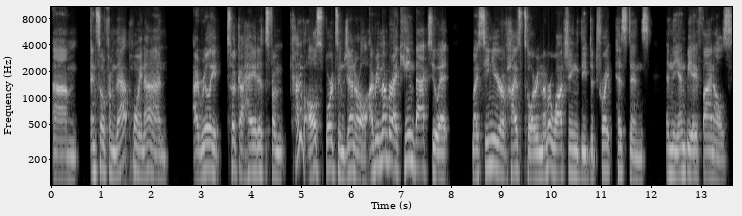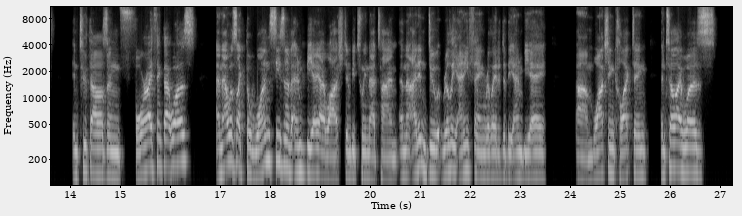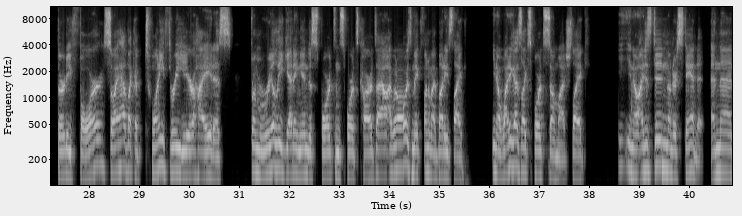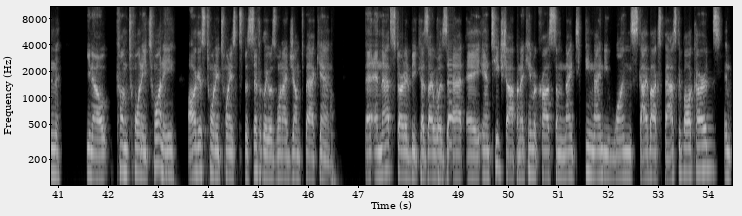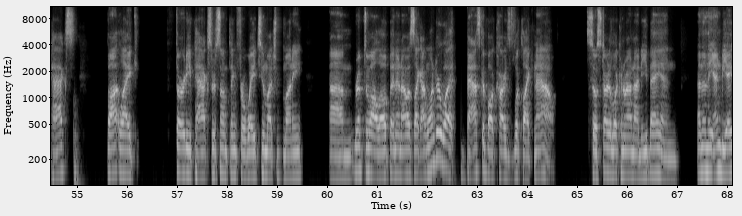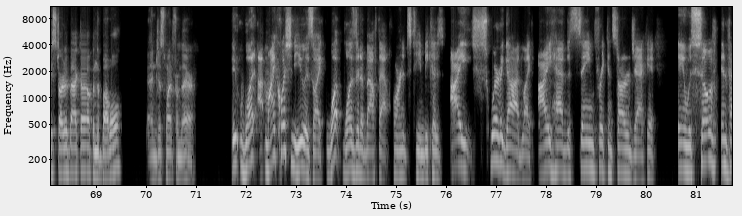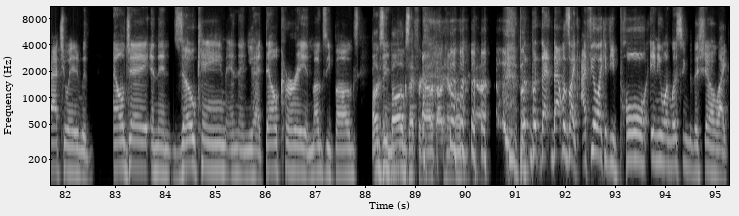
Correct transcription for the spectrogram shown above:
Um, and so from that point on, I really took a hiatus from kind of all sports in general. I remember I came back to it my senior year of high school. I remember watching the Detroit Pistons in the NBA Finals in 2004, I think that was. And that was like the one season of NBA I watched in between that time. And then I didn't do really anything related to the NBA, um, watching, collecting until I was 34. So I had like a 23 year hiatus from really getting into sports and sports cards. I, I would always make fun of my buddies, like, you know, why do you guys like sports so much? Like, you know, I just didn't understand it. And then, you know, come 2020, August 2020 specifically was when I jumped back in and that started because I was at a antique shop and I came across some 1991 Skybox basketball cards in packs. Bought like 30 packs or something for way too much money. Um, ripped them all open, and I was like, I wonder what basketball cards look like now. So started looking around on eBay, and and then the NBA started back up in the bubble, and just went from there. It, what uh, my question to you is like, what was it about that Hornets team? Because I swear to God, like I had the same freaking starter jacket and was so infatuated with LJ, and then Zoe came, and then you had Dell Curry and Muggsy Bugs. Muggsy and, Bogues, I forgot about him. Oh but but that that was like I feel like if you pull anyone listening to the show, like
